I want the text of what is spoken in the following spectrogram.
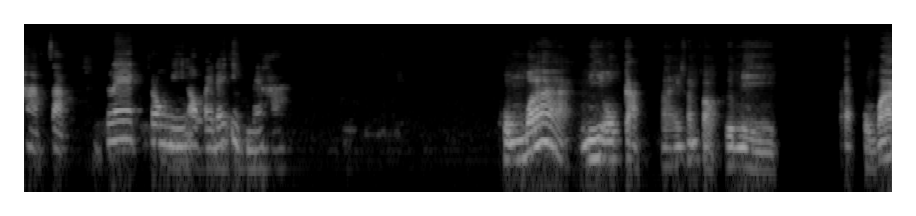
ห่างจากเลขตรงนี้ออกไปได้อีกไหมคะผมว่ามีโอกาสไหมคำตอบคือมี แต่ผมว่า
